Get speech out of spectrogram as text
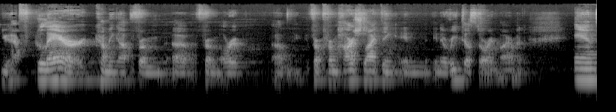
you have glare coming up from uh, from or um, from, from harsh lighting in, in a retail store environment. And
